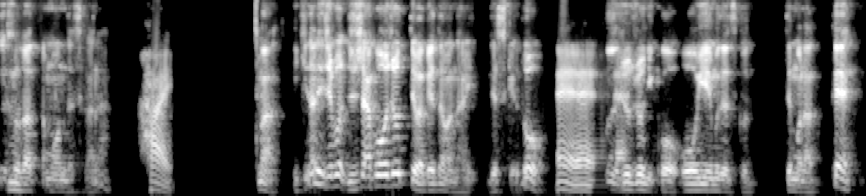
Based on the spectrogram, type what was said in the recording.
ーで育ったもんですから、はい。まあ、いきなり自分、自社工場ってわけではないですけど、ええまあ徐々にこう OEM で作ってもらって、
